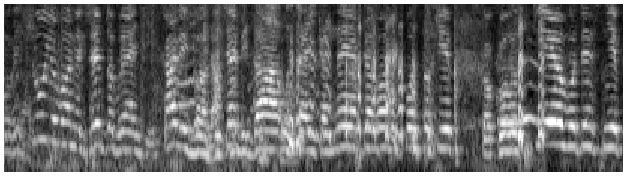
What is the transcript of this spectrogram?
Повіншую вам, як жит добренький, хай від вас тече біда, усенька нирка родить пастухів, сто колосків в один сніп,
